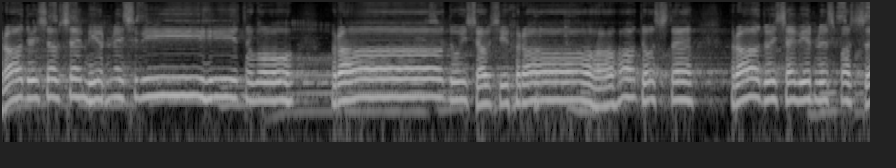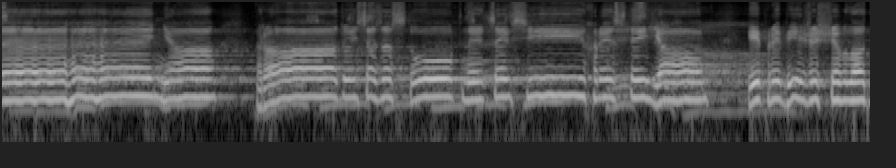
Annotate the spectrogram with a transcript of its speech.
радуйся, всемірне світло, радуйся всіх радосте, радуйся, вірне спасення, радуйся, заступнице всіх християн і прибіжище владичице.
